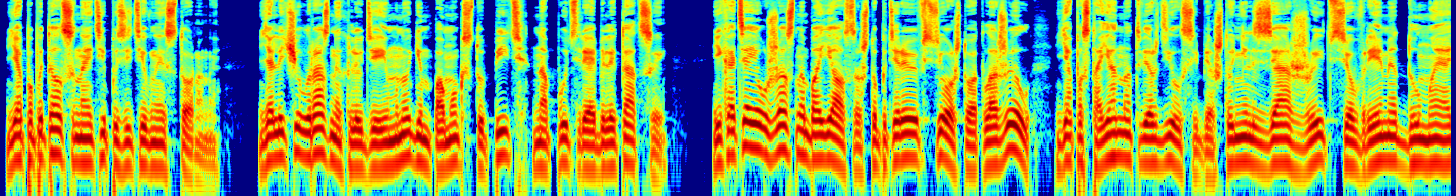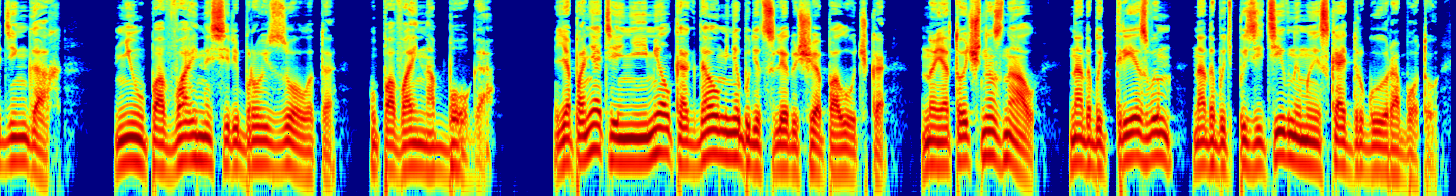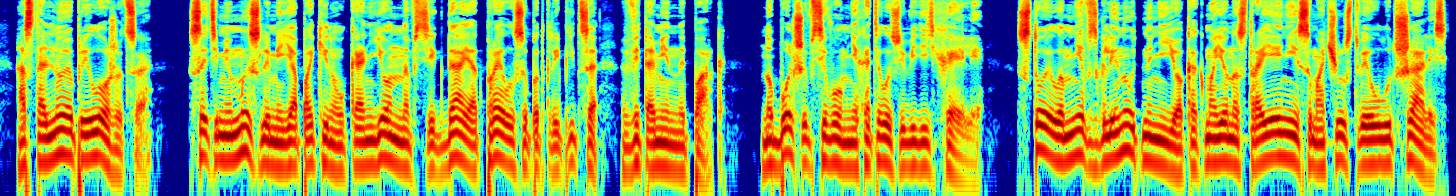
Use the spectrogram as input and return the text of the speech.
Я попытался найти позитивные стороны. Я лечил разных людей и многим помог ступить на путь реабилитации. И хотя я ужасно боялся, что потеряю все, что отложил, я постоянно твердил себе, что нельзя жить все время, думая о деньгах. Не уповай на серебро и золото, уповай на Бога. Я понятия не имел, когда у меня будет следующая получка – но я точно знал, надо быть трезвым, надо быть позитивным и искать другую работу. Остальное приложится. С этими мыслями я покинул каньон навсегда и отправился подкрепиться в витаминный парк. Но больше всего мне хотелось увидеть Хейли. Стоило мне взглянуть на нее, как мое настроение и самочувствие улучшались.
